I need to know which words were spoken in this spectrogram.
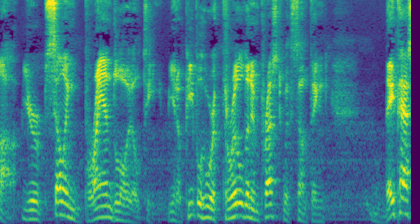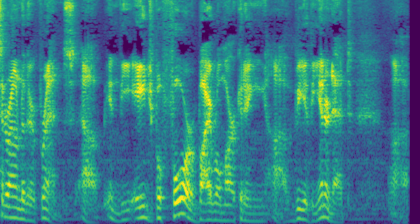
Uh, you're selling brand loyalty. You know, people who are thrilled and impressed with something, they pass it around to their friends. Uh, in the age before viral marketing uh, via the internet, uh,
